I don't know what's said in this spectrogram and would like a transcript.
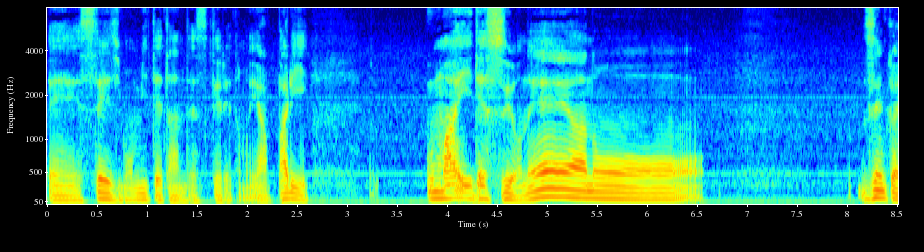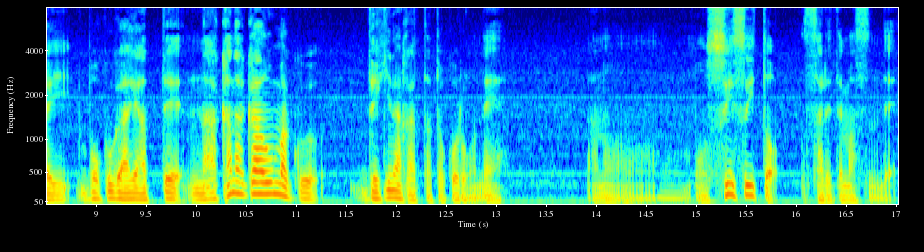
えステージも見てたんですけれどもやっぱりうまいですよねあの前回僕がやってなかなかうまくできなかったところをねあのもうスイスイとされてますんで。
